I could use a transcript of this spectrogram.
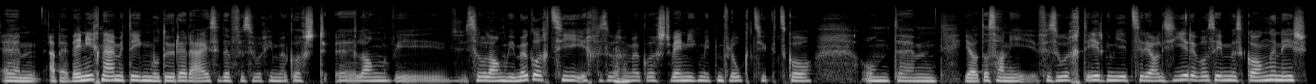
ähm, aber wenn ich mit irgendwo durchreise, dann versuche ich möglichst äh, lang wie, so lange wie möglich zu sein. Ich versuche mhm. möglichst wenig mit dem Flugzeug zu gehen. Und ähm, ja, das habe ich versucht irgendwie zu realisieren, was immer gegangen ist.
